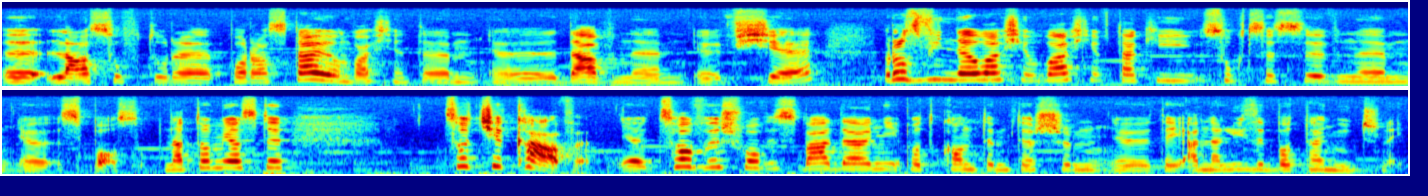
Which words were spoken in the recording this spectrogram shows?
e, lasów, które porastają właśnie te e, dawne e, wsie, rozwinęła się właśnie w taki sukcesywny sposób. Natomiast co ciekawe, co wyszło z badań pod kątem też tej analizy botanicznej?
